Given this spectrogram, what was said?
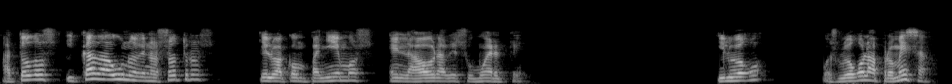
a todos y cada uno de nosotros, que lo acompañemos en la hora de su muerte. Y luego, pues luego la promesa,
